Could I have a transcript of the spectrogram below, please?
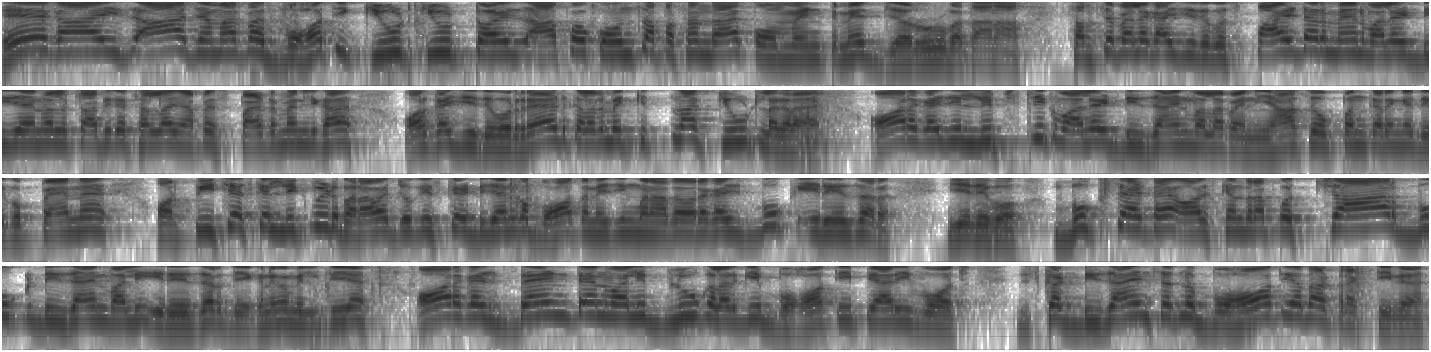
हे hey गाइस आज हमारे पास बहुत ही क्यूट क्यूट टॉयज आपको कौन सा पसंद आया? कमेंट में ज़रूर बताना। सबसे पहले गाइस ये देखो स्पाइडरमैन वाले डिज़ाइन वाला चाबी का छल्ला, यहाँ पे स्पाइडरमैन लिखा है। और गाइस ये देखो रेड कलर में कितना क्यूट लग रहा है। और गाइस ये लिपस्टिक वाले डिज़ाइन वाला पेन यहाँ से ओपन करेंगे। देखो पेन है और पीछे इसके लिक्विड भरा हुआ है, जो कि इसके डिज़ाइन को बहुत अमेजिंग बनाता है। और गाइस बुक इरेजर ये देखो बुक सेट है और इसके अंदर आपको चार बुक डिज़ाइन वाली इरेजर देखने को मिलती है। और गाइस बेन वाली ब्लू कलर की बहुत ही प्यारी वॉच जिसका डिज़ाइन सच में बहुत ही ज़्यादा अट्रैक्टिव है।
